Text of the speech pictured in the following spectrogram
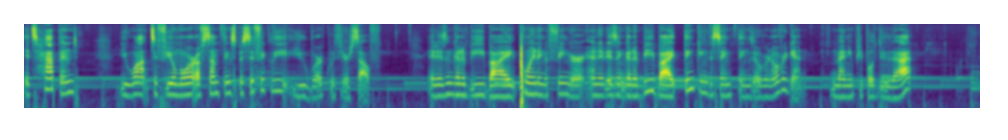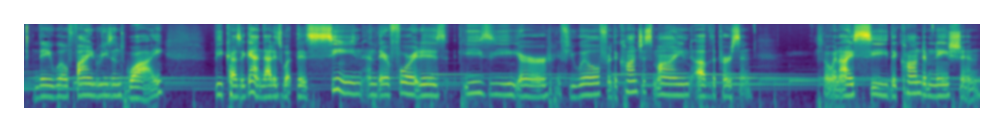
it's happened you want to feel more of something specifically, you work with yourself. It isn't going to be by pointing a finger, and it isn't going to be by thinking the same things over and over again. Many people do that. They will find reasons why, because again, that is what is seen, and therefore it is easier, if you will, for the conscious mind of the person. So when I see the condemnation,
